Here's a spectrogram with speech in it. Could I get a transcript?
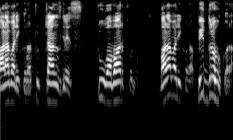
বাড়াবাড়ি করা টু ট্রান্সগ্রেস টু ওভারফ্লো বাড়াবাড়ি করা, বিদ্রোহ করা।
